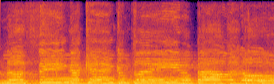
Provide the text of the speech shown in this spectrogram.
nothing I can complain about. Oh,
